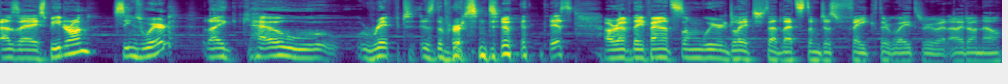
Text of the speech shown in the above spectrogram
as a speedrun seems weird. Like how ripped is the person doing this, or have they found some weird glitch that lets them just fake their way through it? I don't know.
